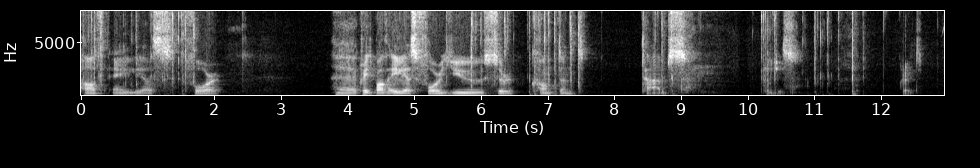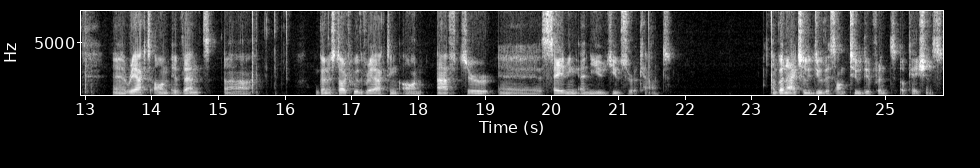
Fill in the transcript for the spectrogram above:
path alias for uh, create path alias for user content tabs pages. Great. Uh, react on event uh, I'm going to start with reacting on after uh, saving a new user account. I'm going to actually do this on two different occasions,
